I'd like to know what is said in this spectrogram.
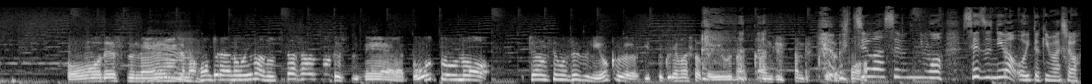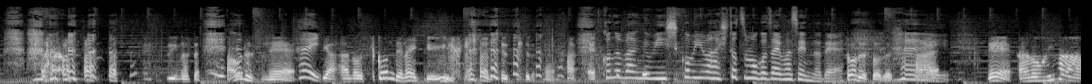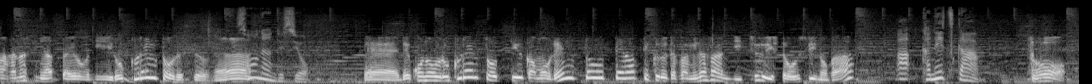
そうですね、うん、まあ、本当にあの今の内田さんのですね冒頭のち合わせもせずによく言ってくれましたというな感じなんですけども。打ち合わせもせずには置いときましょう。すいません。あのですね、はい、いやあの仕込んでないっていう意味なんですけども、はい、この番組仕込みは一つもございませんので。そうですそうです。はい、はい、であの今話にあったように6連投ですよね、うん、そうなんですよ。えー、でこの6連投っていうかもう連投ってなってくるとやっぱ皆さんに注意してほしいのがあ加熱感。そう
